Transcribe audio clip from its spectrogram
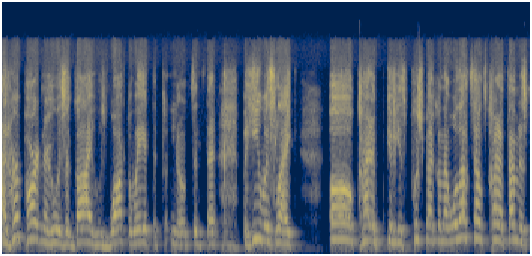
and her partner, who was a guy who's walked away at the you know since then, but he was like, oh, kind of giving his pushback on that. Well, that sounds kind of feminist.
